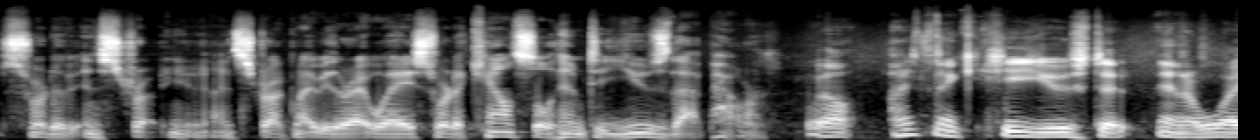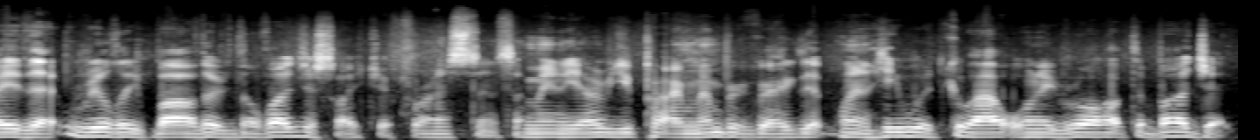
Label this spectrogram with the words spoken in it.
sort of instruct, you know, instruct might be the right way, sort of counsel him to use that power? Well, I think he used it in a way that really bothered the legislature, for instance. I mean, you, you probably remember, Greg, that when he would go out, when he'd roll out the budget,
